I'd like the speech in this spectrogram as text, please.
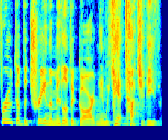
fruit of the tree in the middle of the garden, and we can't touch it either.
